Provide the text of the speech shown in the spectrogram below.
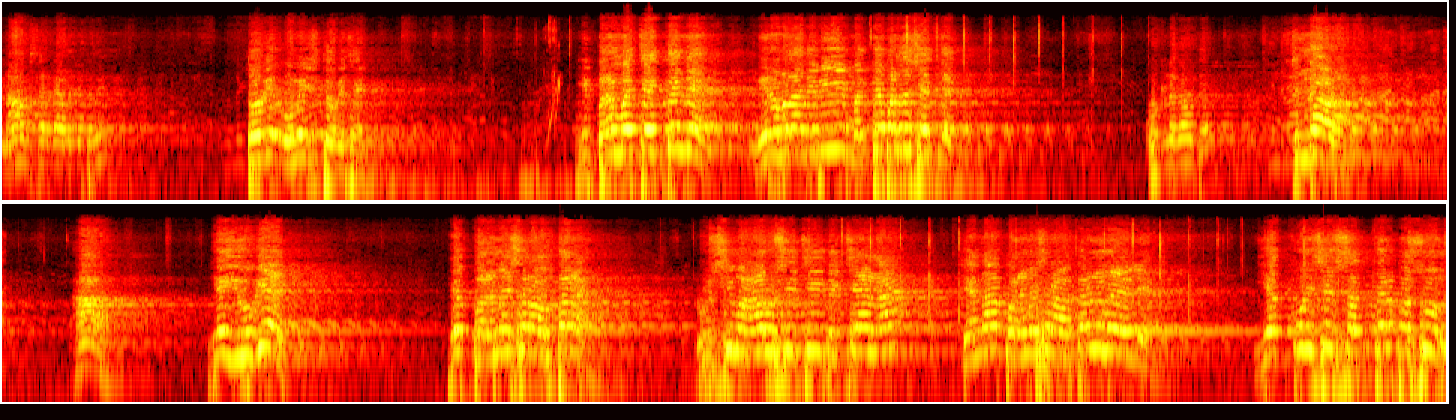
नाव सर काय म्हणते तुम्ही? तोगे उमेश तोगे साहेब. ही ब्रह्मचैतन्य निर्मला देवी मध्य प्रदेशातले. कुठलं गाव ते? चिंदावडा. हा. हे युगे आहेत. हे परमेश्वर अवतार आहे. ऋषी महाऋषीची दीक्षा आहे ना त्यांना परमेश्वर अवताराने मिळाले आहे. एकोणीशे सत्तरपासून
